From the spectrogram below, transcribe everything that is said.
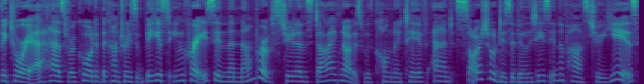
Victoria has recorded the country's biggest increase in the number of students diagnosed with cognitive and social disabilities in the past two years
